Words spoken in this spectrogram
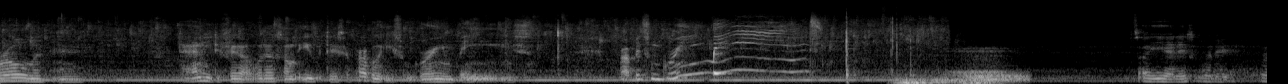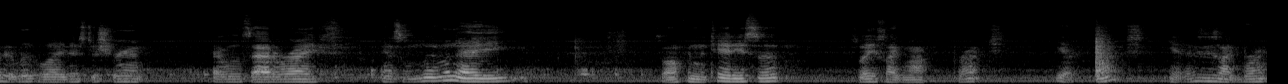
rolling and I need to figure out what else I'm gonna eat with this. I probably eat some green beans. Probably some green beans. So yeah, this is what it what it look like. That's the shrimp. A little side of rice and some lemonade. So I'm finna tear this up. So it's like my brunch. Yeah, brunch. Yeah, this is like brunch.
